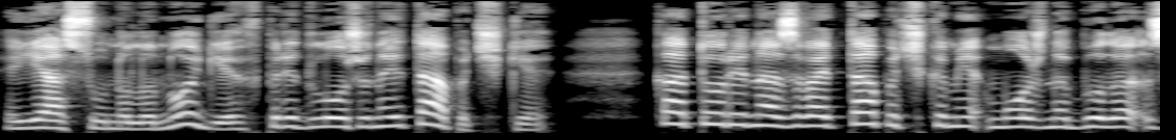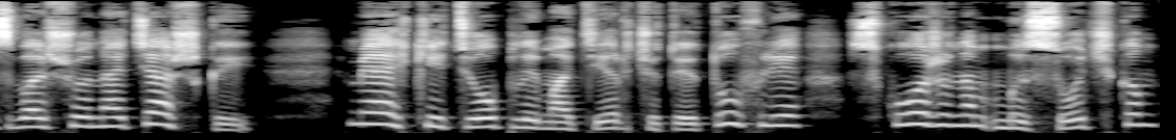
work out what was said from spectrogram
Я сунула ноги в предложенные тапочки, которые назвать тапочками можно было с большой натяжкой, мягкие теплые матерчатые туфли с кожаным мысочком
